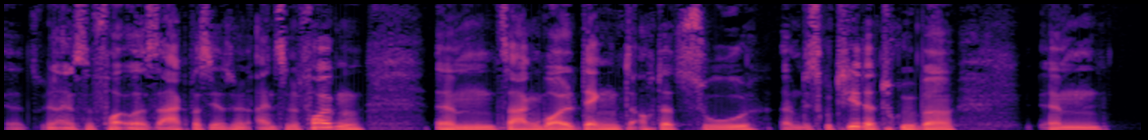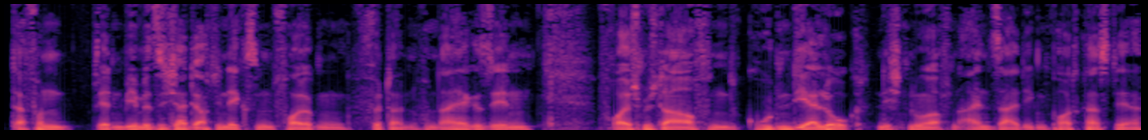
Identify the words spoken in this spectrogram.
äh, zu den einzelnen Folgen oder sagt, was ihr zu den einzelnen Folgen ähm, sagen wollt, denkt auch dazu, ähm, diskutiert darüber ähm, davon werden wir mit Sicherheit auch die nächsten Folgen füttern. Von daher gesehen freue ich mich da auf einen guten Dialog, nicht nur auf einen einseitigen Podcast, der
